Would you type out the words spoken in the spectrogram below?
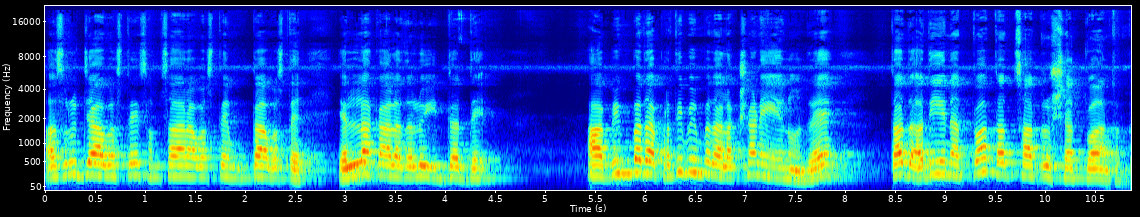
ಅಸೃಜಾವಸ್ಥೆ, ಸಂಸಾರಾವಸ್ಥೆ, ಮುಕ್ತಾವಸ್ಥೆ ಎಲ್ಲ ಕಾಲದಲ್ಲೂ ಇದ್ದದ್ದೇ. ಆ ಬಿಂಬದ ಪ್ರತಿಬಿಂಬದ ಲಕ್ಷಣ ಏನು ಅಂದರೆ ತದ್ ಅಧೀನತ್ವ ತತ್ ಸಾದೃಶ್ಯತ್ವ ಅಂತಂದ.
